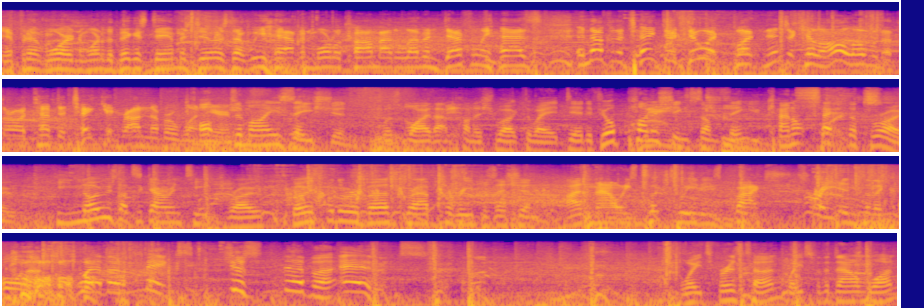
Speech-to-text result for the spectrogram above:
Infinite Warden, one of the biggest damage dealers that we have in Mortal Kombat 11, definitely has enough of the tank to do it, but Ninja Killer all over the throw attempt to take it round number one here. Optimization was why that punish worked the way it did. If you're punishing something, you cannot tech the throw. He knows that's a guaranteed throw, goes for the reverse grab to reposition, and now he's put Tweedy's back straight into the corner, where the mix just never ends. Waits for his turn, waits for the down one.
